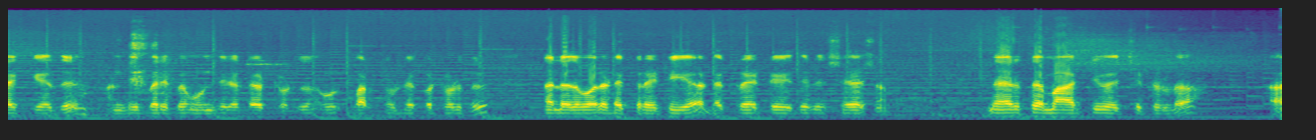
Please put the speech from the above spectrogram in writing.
ആക്കിയത് അണ്ടിപ്പരിപ്പ് മുന്തിരിയൊക്കെ ഇട്ട് കൊടുത്ത് വറുത്തുള്ളിയൊക്കെ ഇട്ട് കൊടുത്ത് നല്ലതുപോലെ ഡെക്കറേറ്റ് ചെയ്യുക. ഡെക്കറേറ്റ് ചെയ്തതിന് ശേഷം നേരത്തെ മാറ്റി വെച്ചിട്ടുള്ള ആ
